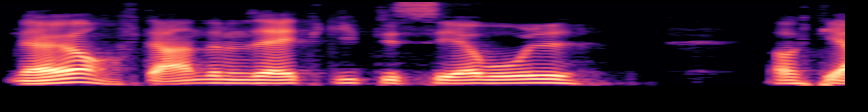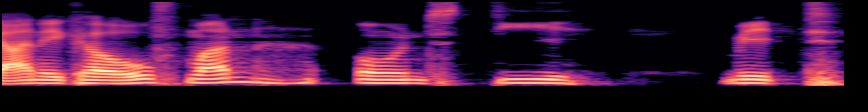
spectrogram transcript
naja, auf der anderen Seite gibt es sehr wohl auch die Annika Hofmann und die mit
